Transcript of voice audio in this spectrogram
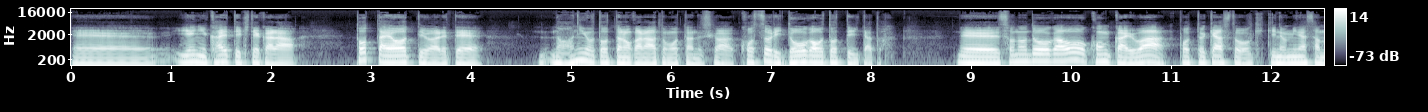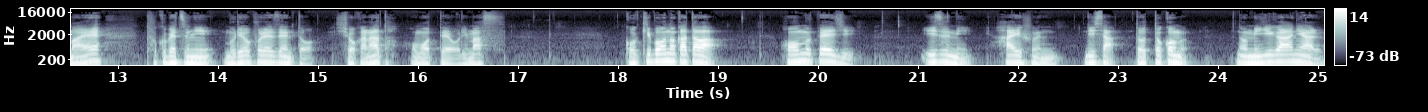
えー、家に帰ってきてから撮ったよって言われて何を撮ったのかなと思ったんですがこっそり動画を撮っていたと。でその動画を今回はポッドキャストをお聞きの皆様へ特別に無料プレゼントしようかなと思っております。ご希望の方はホームページ泉 -lisa.com の右側にある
